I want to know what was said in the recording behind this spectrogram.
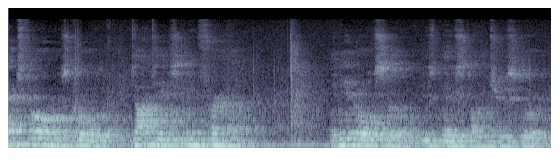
next poem is called Dante's Inferno, and it also is based on a true story.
